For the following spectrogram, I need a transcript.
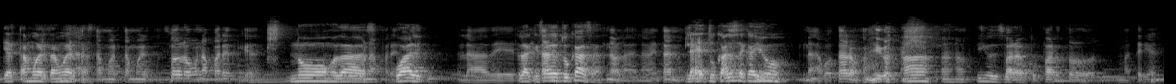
Ya está muerta, Ya muerta. está muerta, muerta. Solo una pared queda. No Una jodas. pared. ¿Cuál? La de ¿La que sale de tu casa? No, la de la ventana. La de tu casa se cayó. La botaron, amigo. Ah, Ajá. hijo de su- Para ocupar todo el material.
